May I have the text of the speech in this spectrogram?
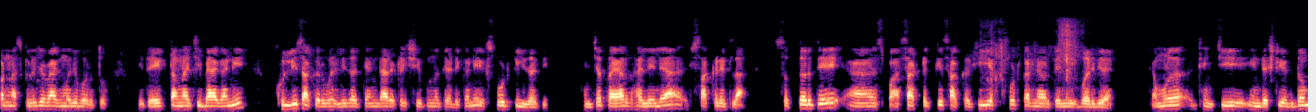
पन्नास किलोच्या बॅगमध्ये भरतो. इथे एक टनाची बॅग आणि खुल्ली साखर भरली जाते आणि डायरेक्ट शिपनं त्या ठिकाणी एक्सपोर्ट केली जाते. ह्यांच्या तयार झालेल्या साखरेतला सत्तर ते साठ टक्के साखर ही एक्सपोर्ट करण्यावर त्यांनी भर दिलाय. त्यामुळं त्यांची इंडस्ट्री एकदम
